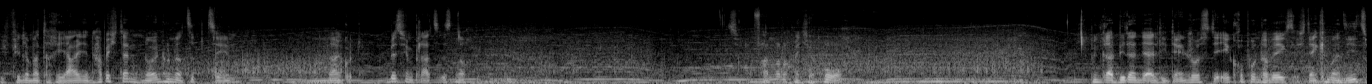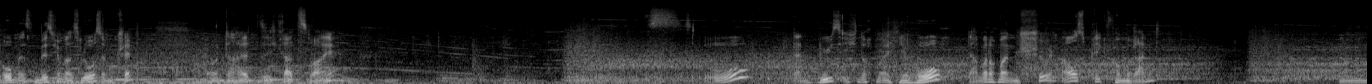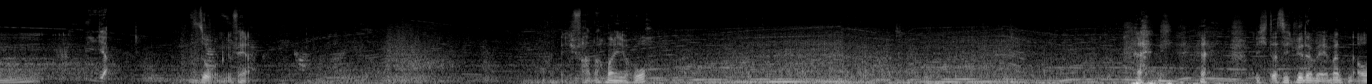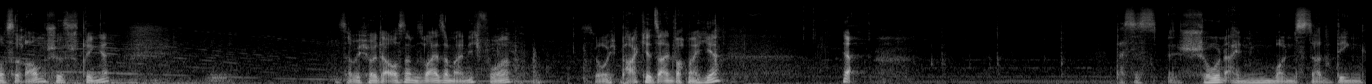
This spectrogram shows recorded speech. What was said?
Wie viele Materialien habe ich denn? 917. Na gut, ein bisschen Platz ist noch. So, dann fahren wir doch mal hier hoch. Ich bin gerade wieder in der LD Gruppe unterwegs. Ich denke, man sieht es, oben ist ein bisschen was los im Chat unterhalten sich gerade zwei. So, dann düse ich nochmal hier hoch. Da haben wir nochmal einen schönen Ausblick vom Rand. Hm, ja, so ungefähr. Ich fahre nochmal hier hoch. Nicht, dass ich wieder bei jemanden aufs Raumschiff springe. Das habe ich heute ausnahmsweise mal nicht vor. So, ich parke jetzt einfach mal hier. Ja. Das ist schon ein Monster-Ding.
